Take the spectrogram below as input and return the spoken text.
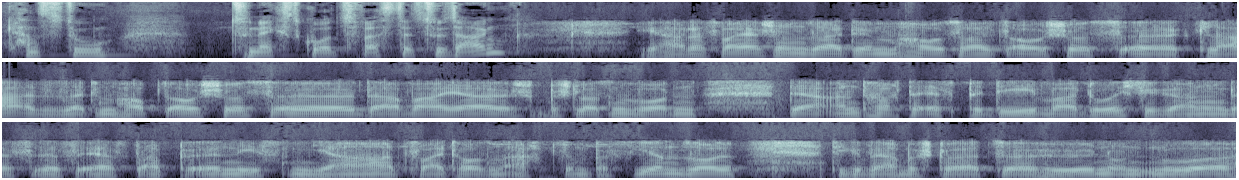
Kannst du zunächst kurz was dazu sagen? Ja, das war ja schon seit dem Haushaltsausschuss äh, klar, also seit dem Hauptausschuss. Äh, da war ja beschlossen worden, der Antrag der SPD war durchgegangen, dass es erst ab äh, nächsten Jahr 2018 passieren soll, die Gewerbesteuer zu erhöhen und nur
